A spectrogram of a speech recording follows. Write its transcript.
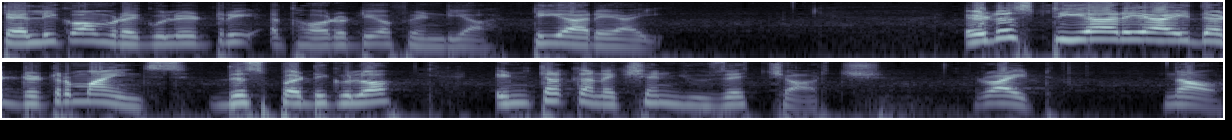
telecom regulatory authority of India T R A I it is T R A I that determines this particular interconnection usage charge right now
